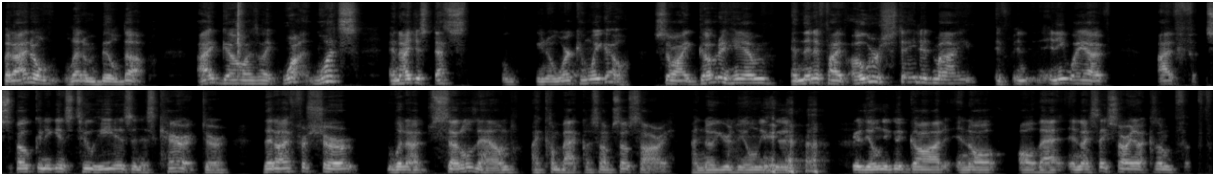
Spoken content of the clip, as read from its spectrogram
but I don't let them build up. I go, I was like, what, what's, and I just, that's, you know, where can we go? So I go to him. And then if I've overstated my, if in any way I've, I've spoken against who he is and his character, then I for sure, when I settle down, I come back because I'm so sorry. I know you're the only good, you're the only good God and all, all that. And I say sorry not because I'm f-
